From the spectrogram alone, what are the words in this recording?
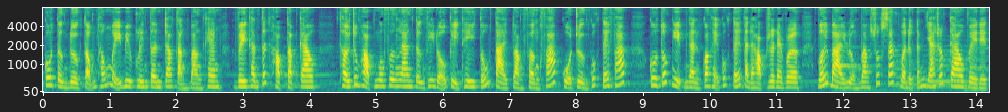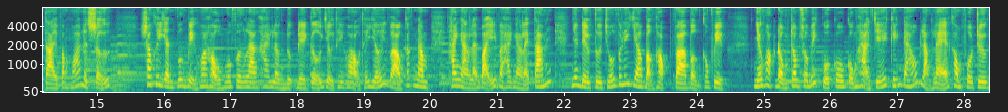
cô từng được Tổng thống Mỹ Bill Clinton trao tặng bằng khen vì thành tích học tập cao. Thời trung học, Ngô Phương Lan từng thi đỗ kỳ thi Tú tài toàn phần Pháp của trường quốc tế Pháp. Cô tốt nghiệp ngành quan hệ quốc tế tại Đại học Geneva với bài luận văn xuất sắc và được đánh giá rất cao về đề tài văn hóa lịch sử. Sau khi giành vương miện Hoa hậu, Ngô Phương Lan hai lần được đề cử dự thi Hoa hậu Thế giới vào các năm 2007 và 2008, nhưng đều từ chối với lý do bận học và bận công việc. Những hoạt động trong showbiz của cô cũng hạn chế kiến đáo, lặng lẽ, không phô trương.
